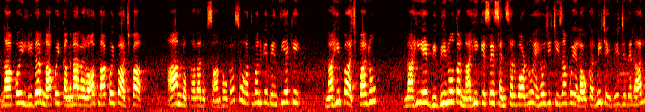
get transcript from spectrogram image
ਨਾ ਕੋਈ ਲੀਡਰ, ਨਾ ਕੋਈ ਕੰਗਨਾ ਰਣੌਤ, ਨਾ ਕੋਈ ਭਾਜਪਾ ਆਮ ਲੋਕਾਂ ਦਾ ਨੁਕਸਾਨ ਹੋਗਾ ਸੋ ਹੱਥ ਬਨ ਕੇ ਬੇਨਤੀ ਹੈ ਕਿ ਨਾ ਹੀ ਭਾਜਪਾ ਨੂੰ ਨਾ ਹੀ ਇਹ ਬੀਬੀ ਨੂੰ ਤਾਂ ਨਾ ਹੀ ਕਿਸੇ ਸੈਂਸਰ ਬੋਰਡ ਨੂੰ ਇਹੋ ਜੀ ਚੀਜ਼ਾਂ ਕੋਈ ਅਲਾਉ ਕਰਨੀ ਚਾਹੀਦੀ ਹੈ, ਜਿਹਦੇ ਨਾਲ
